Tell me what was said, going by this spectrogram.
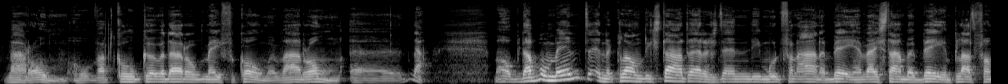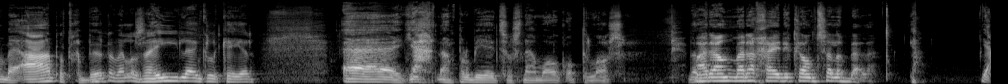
Waarom? Hoe, wat, kunnen we daarop mee voorkomen? Waarom? Eh, nou, maar op dat moment, en de klant die staat ergens en die moet van A naar B en wij staan bij B in plaats van bij A, dat gebeurt er wel eens een hele enkele keer. Eh, ja, dan probeer je het zo snel mogelijk op te lossen. Dat- Maar dan, maar dan ga je de klant zelf bellen. Ja, ja.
